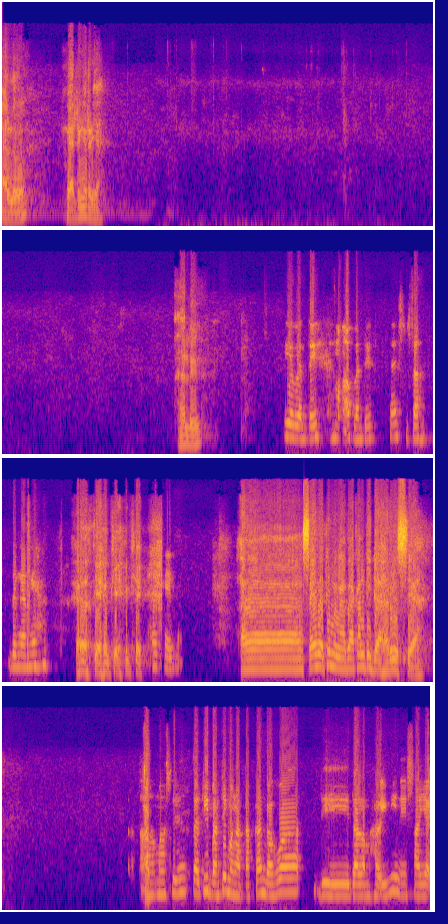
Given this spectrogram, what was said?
Halo, nggak dengar ya? Halo. Iya Bante, maaf Bante, saya susah dengarnya. Oke oke oke. Oke. Eh, saya tadi mengatakan tidak harus ya. Uh, maksudnya tadi Bante mengatakan bahwa di dalam hal ini nih saya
